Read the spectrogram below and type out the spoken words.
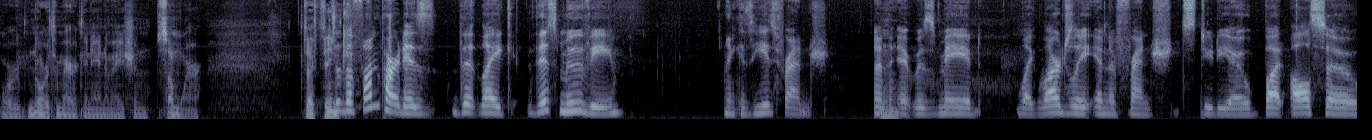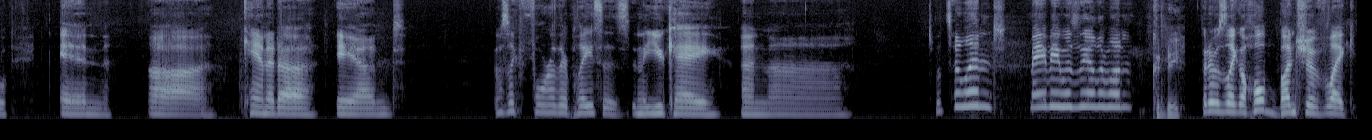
or North American animation somewhere. So I think So the fun part is that like this movie, because he's French, and Mhm. it was made like largely in a French studio, but also in uh, Canada and it was like four other places in the UK and uh, Switzerland. Maybe was the other one, could be. but it was like a whole bunch of like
